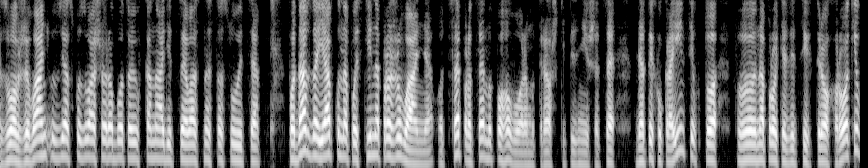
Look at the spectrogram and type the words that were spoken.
зловживань у зв'язку з вашою роботою в Канаді. Це вас не стосується. Подав заявку на постійне проживання. От це про це ми поговоримо трошки пізніше. Це для тих українців, хто на протязі цих трьох років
